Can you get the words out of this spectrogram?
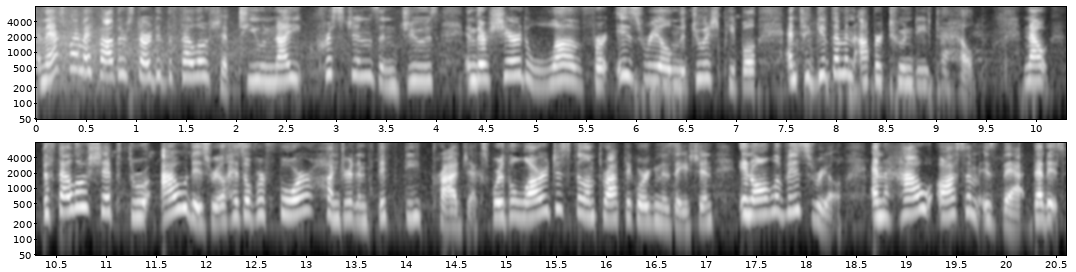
And that's why my father started the fellowship to unite Christians and Jews in their shared love for Israel and the Jewish people and to give them an opportunity to help. Now, the fellowship throughout Israel has over 450 projects. We're the largest philanthropic organization in all of Israel. And how awesome is that? That it's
